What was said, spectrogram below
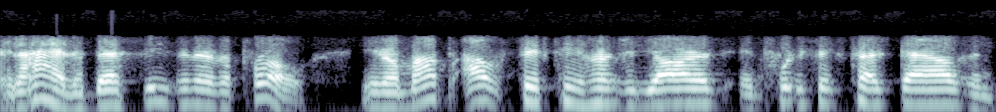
and I had the best season as a pro. You know, my I was 1,500 yards and 26 touchdowns, and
